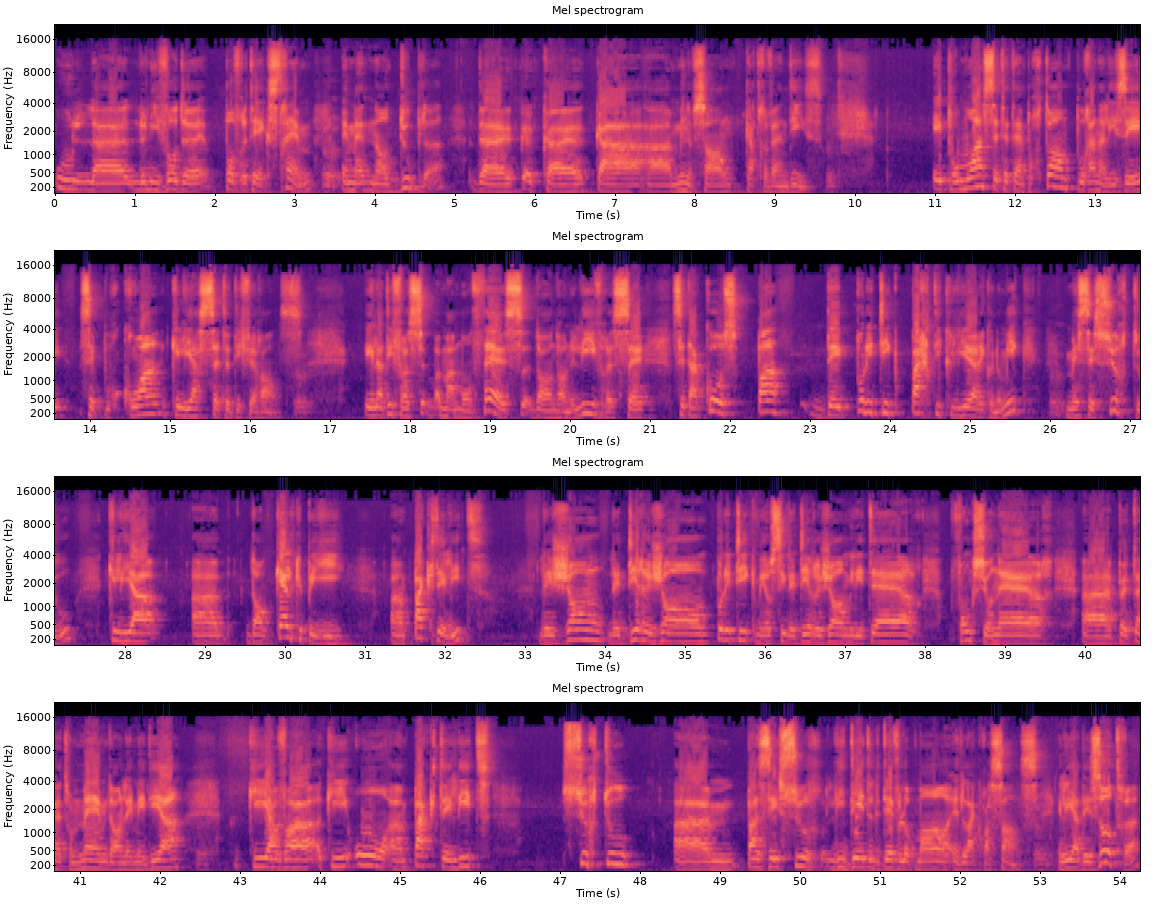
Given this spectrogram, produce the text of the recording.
où le niveau de pauvreté extrême mm. est maintenant double qu'à 1990. Et pour moi, c'était important pour analyser c'est pourquoi qu'il y a cette différence. Et la différence, ma, mon thèse dans, dans le livre, c'est, c'est à cause pas des politiques particulières économiques, mais c'est surtout qu'il y a euh, dans quelques pays un pacte d'élite les gens, les dirigeants politiques, mais aussi les dirigeants militaires, fonctionnaires, euh, peut-être même dans les médias, qui, qui ont un pacte élite surtout euh, basé sur l'idée de développement et de la croissance. Il y a des autres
